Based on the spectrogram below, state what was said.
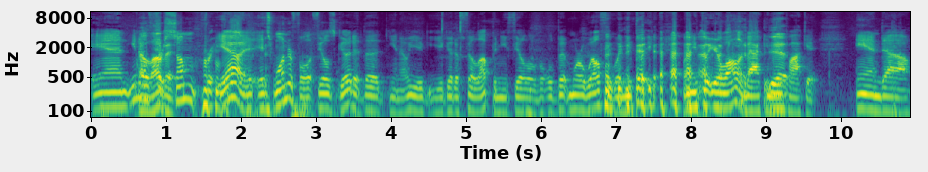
and you know for it. some for yeah it's wonderful it feels good at the you know you you get to fill up and you feel a little bit more wealthy when you put when you put your wallet back in yeah. your pocket and uh,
